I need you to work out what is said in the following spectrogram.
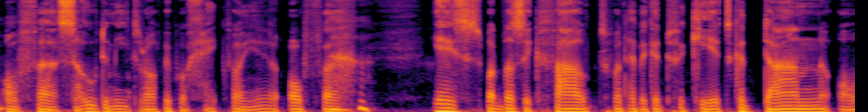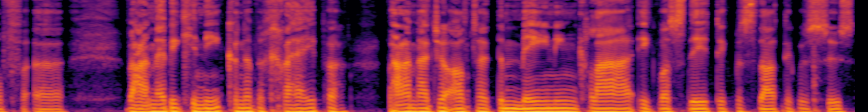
Of uh, sodemiet erop, ik word gek van je. Of, eh, Jezus, wat was ik fout? Wat heb ik het verkeerd gedaan? Of eh, waarom heb ik je niet kunnen begrijpen? Waarom had je altijd de mening klaar? Ik was dit, ik was dat, ik was zus.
